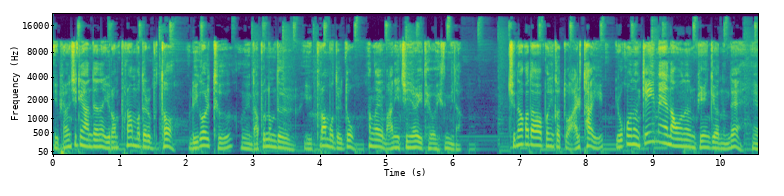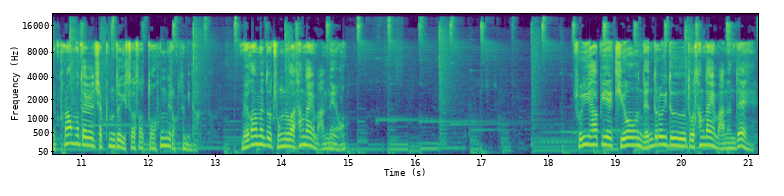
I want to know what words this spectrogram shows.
이 변신이 안 되는 이런 프라모델부터 리걸트 이 나쁜 놈들 이 프라모델도 상당히 많이 진열이 되어 있습니다. 지나가다 보니까 또 R타입 요거는 게임에 나오는 비행기였는데 예, 프라모델 제품도 있어서 또 흥미롭습니다. 메가맨도 종류가 상당히 많네요. 조이 하비의 귀여운 랜드로이드도 상당히 많은데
